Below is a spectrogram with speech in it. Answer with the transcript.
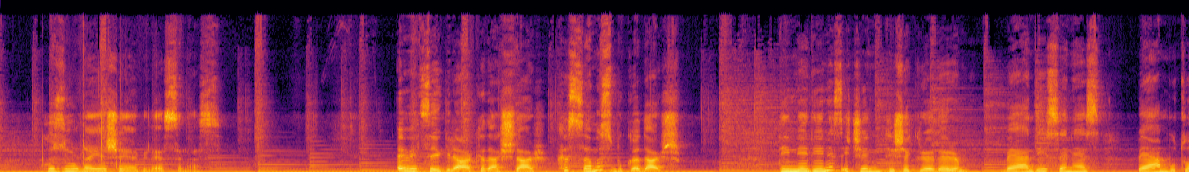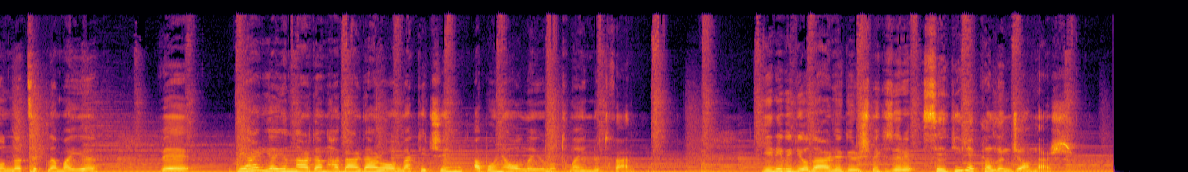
huzurla yaşayabilirsiniz. Evet sevgili arkadaşlar, kıssamız bu kadar. Dinlediğiniz için teşekkür ederim. Beğendiyseniz beğen butonuna tıklamayı ve diğer yayınlardan haberdar olmak için abone olmayı unutmayın lütfen. Yeni videolarla görüşmek üzere. Sevgiyle kalın canlar.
